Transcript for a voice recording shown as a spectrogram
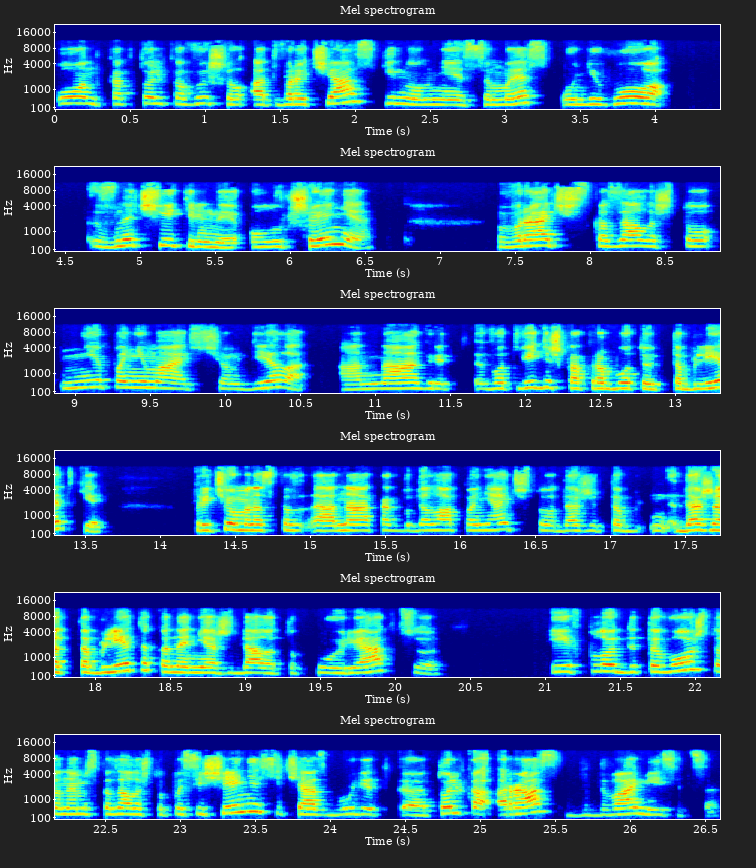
он, как только вышел от врача, скинул мне смс, у него значительные улучшения. Врач сказала, что не понимает, в чем дело. Она говорит, вот видишь, как работают таблетки. Причем она, она как бы дала понять, что даже, даже от таблеток она не ожидала такую реакцию. И вплоть до того, что она ему сказала, что посещение сейчас будет э, только раз в два месяца.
